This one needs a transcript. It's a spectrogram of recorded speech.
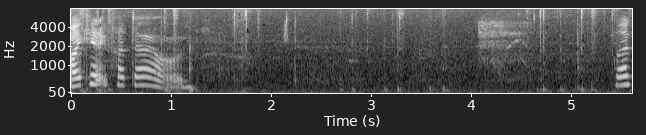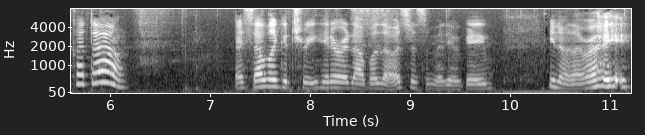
Why can't it cut down? Why cut down? I sound like a tree hitter right now, but no, it's just a video game. You know that, right?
